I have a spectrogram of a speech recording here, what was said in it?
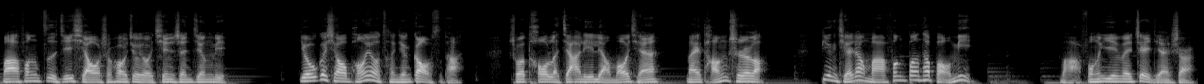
马峰自己小时候就有亲身经历。有个小朋友曾经告诉他，说偷了家里两毛钱买糖吃了，并且让马峰帮他保密。马峰因为这件事儿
